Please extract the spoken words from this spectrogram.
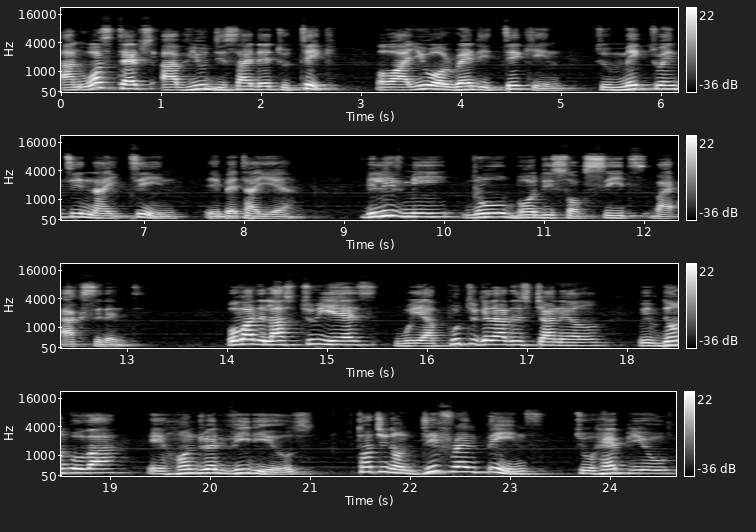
And what steps have you decided to take or are you already taking to make 2019 a better year? Believe me, nobody succeeds by accident. Over the last two years, we have put together this channel. We've done over a hundred videos touching on different things to help you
